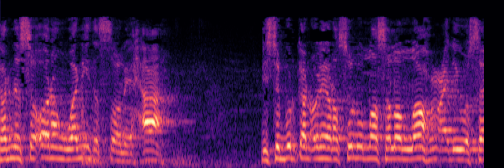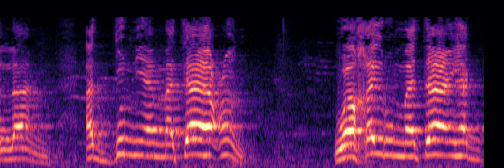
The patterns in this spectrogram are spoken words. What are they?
karena seorang wanita salihah disebutkan oleh Rasulullah sallallahu alaihi wasallam, "Ad-dunya mata'un wa khairu mata'iha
